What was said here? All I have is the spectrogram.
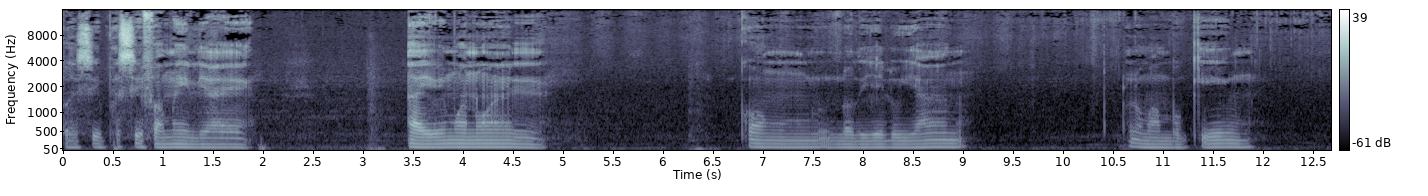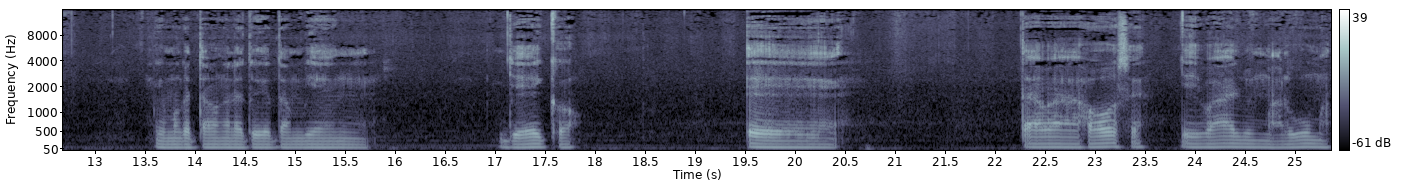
Pues sí, pues sí, familia. Eh. Ahí vimos a Noel con los DJ Luyan, los Mambo King. Vimos que estaba en el estudio también Jacob. Eh, estaba José, J Balvin, Maluma.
